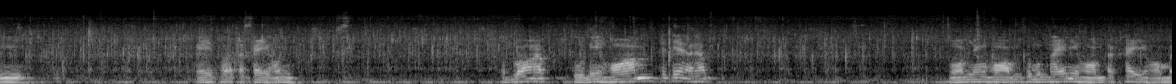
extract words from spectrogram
นี่ไก่ทอดตะไคร้เขานี่รับรองครับสูตรนี้หอมแท้ๆครับ หอมยังหอมสมุนไพรนี่หอมตะไคร้หอมใบ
